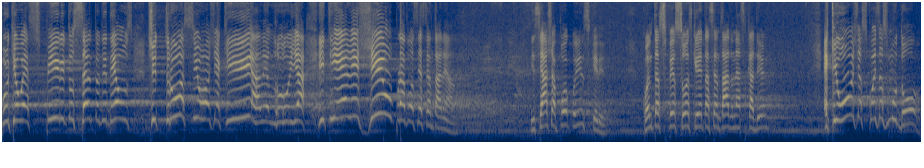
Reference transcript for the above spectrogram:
Porque o Espírito Santo de Deus te trouxe hoje aqui, aleluia, e te elegeu para você sentar nela. E você acha pouco isso, querido? Quantas pessoas queriam estar sentadas nessa cadeira? É que hoje as coisas mudou.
